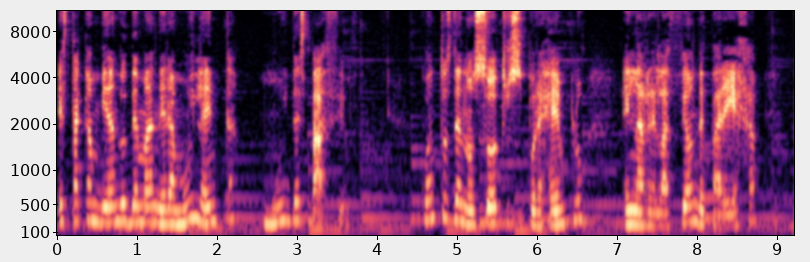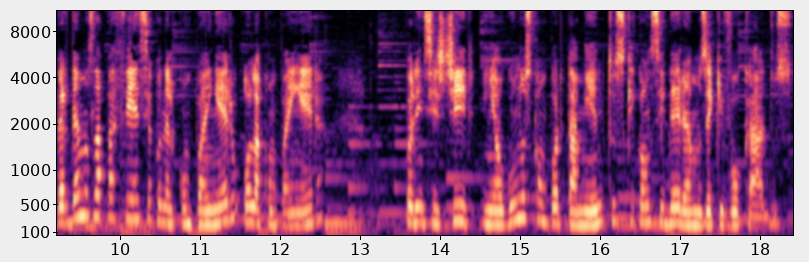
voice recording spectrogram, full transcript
está cambiando de manera muy lenta, muy despacio. ¿Cuántos de nosotros, por ejemplo, en la relación de pareja, perdemos la paciencia con el compañero o la compañera por insistir em alguns comportamentos que consideramos equivocados.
